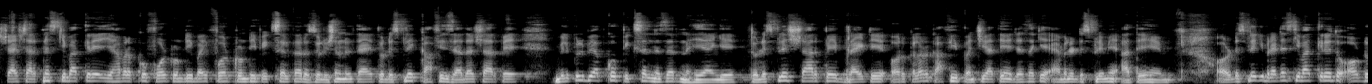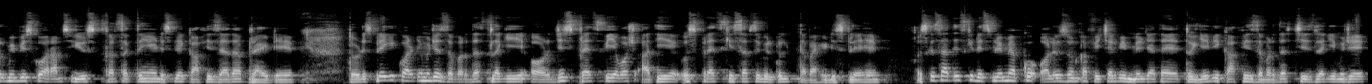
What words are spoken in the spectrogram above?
शायद शार्पनेस की बात करें, यहाँ पर आपको four twenty by four twenty pixel का रेजोल्यूशन मिलता है तो डिस्प्ले काफ़ी ज़्यादा शार्प है। बिल्कुल भी आपको पिक्सल नज़र नहीं आएँगे। तो डिस्प्ले शार्प है ब्राइट है और कलर काफ़ी पंची आते हैं, जैसा कि एमएलएड डिस्प्ले में आते हैं। और डिस्प्ले की ब्राइटनेस की बात करें तो आउटडोर में भी इसको आराम से यूज़ कर सकते हैं। डिस्प्ले काफ़ी ज़्यादा ब्राइट है। तो डिस्प्ले की क्वालिटी मुझे ज़बरदस्त लगी और जिस प्राइस पे ये वॉच आती है, उस प्राइस के हिसाब से बिल्कुल तबाही डिस्प्ले है। उसके साथ इसके डिस्प्ले में आपको ऑलवेज जोन का फीचर भी मिल जाता है तो ये भी काफ़ी ज़बरदस्त चीज़ लगी मुझे।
